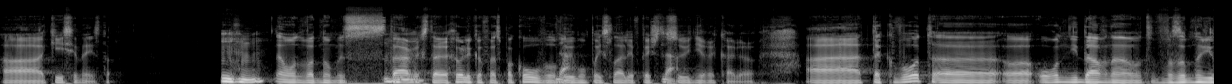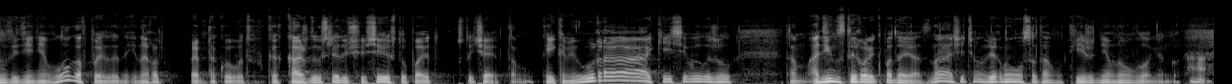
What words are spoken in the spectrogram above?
А, Кейси Нейстон. Угу. Он в одном из старых-старых угу. роликов распаковывал, да. вы ему прислали в качестве да. сувенира камеру. А, так вот, э, он недавно вот возобновил ведение влогов, и народ прям такой вот, каждую следующую серию вступает, встречает там криками «Ура! Кейси выложил!» там, одиннадцатый ролик подает, значит, он вернулся там к ежедневному влогингу. Ага.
